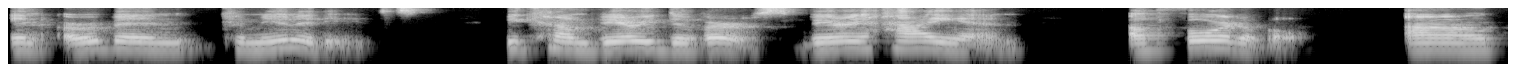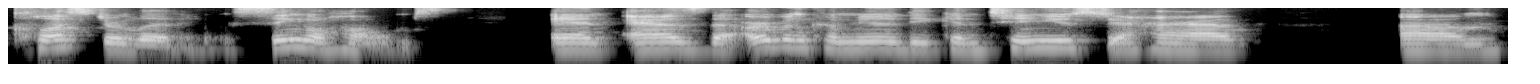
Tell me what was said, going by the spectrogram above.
in urban communities become very diverse, very high end, affordable, uh, cluster living, single homes. And as the urban community continues to have um,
